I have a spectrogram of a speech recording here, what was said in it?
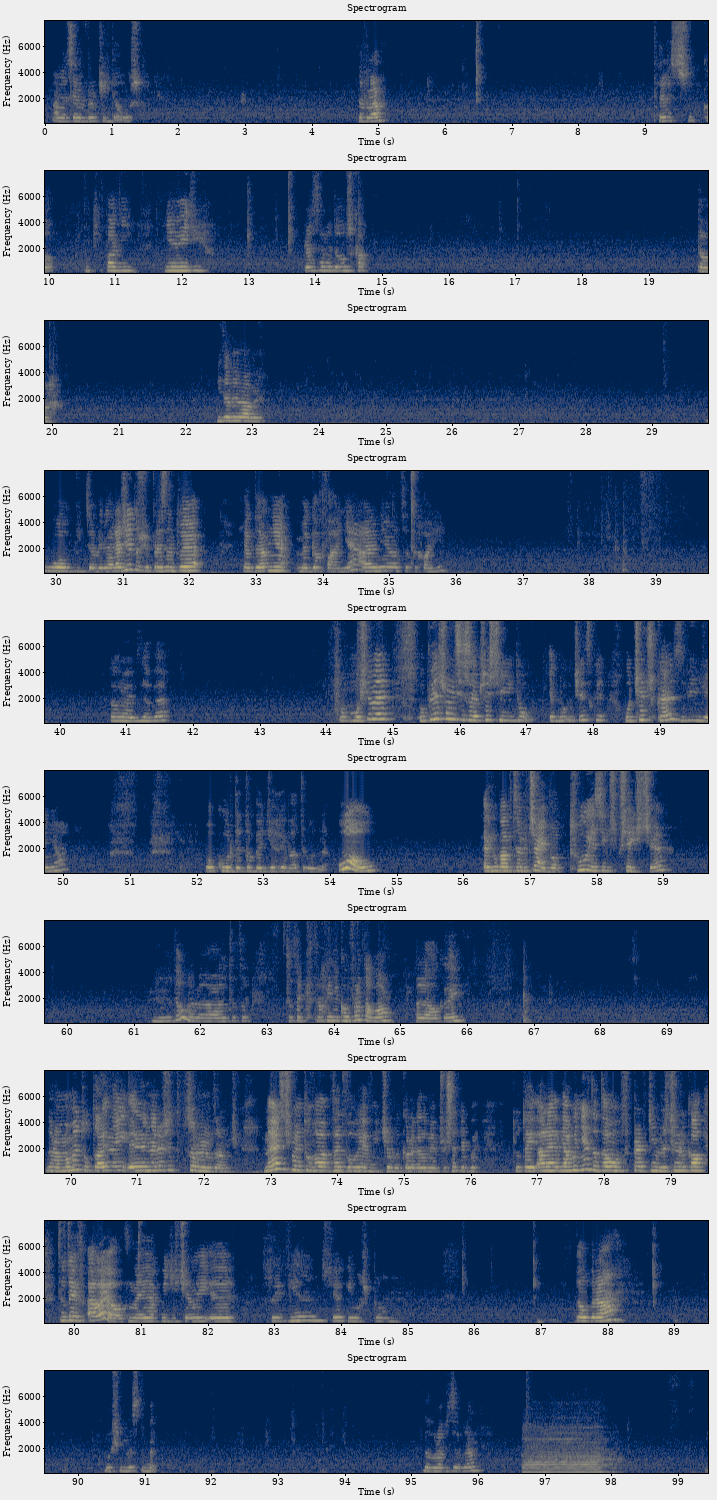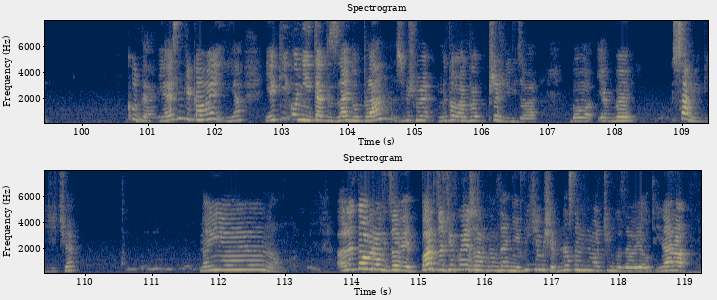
Mamy cel wrócić do łóżka. Dobra. Teraz szybko, póki pani nie widzi. Wracamy do łóżka. Dobra. Widzowie mamy. Wow, widzowie, na razie to się prezentuje jak dla mnie mega fajnie, ale nie wiem o co tu chodzi. Dobra, widzowie. Mu- Musimy po pierwszą misję sobie przejść, tą jakby ucieczkę, ucieczkę z więzienia. O kurde, to będzie chyba trudne. Wow! Ej, chyba zwyczaj, bo tu jest jakieś przejście. No dobra, ale to, to, to tak trochę niekomfortowo, ale okej. Dobra, mamy tutaj, no i yy, na razie co mamy zrobić? My jesteśmy tu we, dwóch, jak widzicie, mój kolega do mnie przyszedł jakby tutaj, ale jakby nie do domu w prawdziwym życiu, tylko tutaj w LA, no jak widzicie, no i yy, tutaj, więc jaki masz plan? Dobra. Musimy sobie... Dobra, widzowie. Kurde, ja jestem ciekawy, ja, jaki oni tak znajdą plan, żebyśmy my to jakby przeszli, widzowie. Bo jakby sami widzicie. No i e, no. Ale dobra widzowie, bardzo dziękuję za oglądanie. Widzimy się w następnym odcinku z Tinara.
